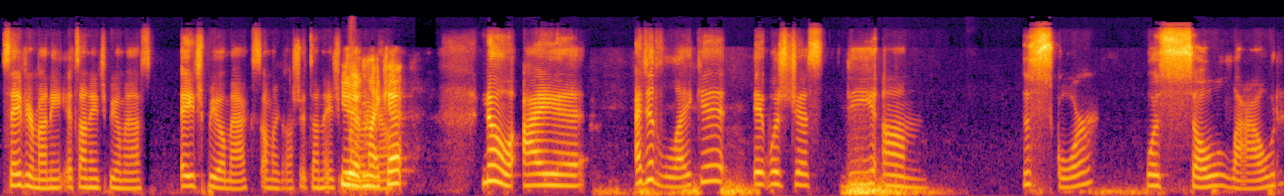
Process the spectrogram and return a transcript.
save your money. It's on HBO Max. HBO Max. Oh my gosh, it's on HBO. Max. You didn't right like now. it? No, I I did like it. It was just the um the score was so loud.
